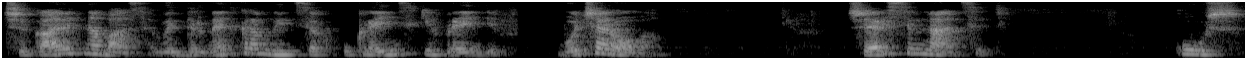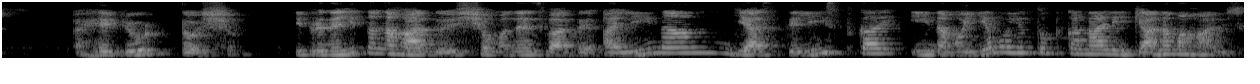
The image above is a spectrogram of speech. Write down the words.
чекають на вас в інтернет-крамницях українських брендів Бочарова, Чер 17, Куш, Гепюр тощо. І принагідно нагадую, що мене звати Аліна, я стилістка, і на моєму ютуб-каналі я намагаюсь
